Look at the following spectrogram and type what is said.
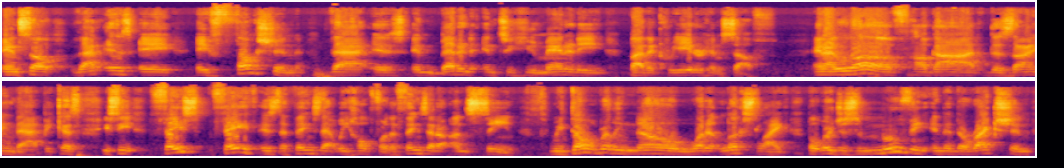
And so that is a a function that is embedded into humanity by the creator himself. And I love how God designed that because you see, faith, faith is the things that we hope for, the things that are unseen. We don't really know what it looks like, but we're just moving in the direction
